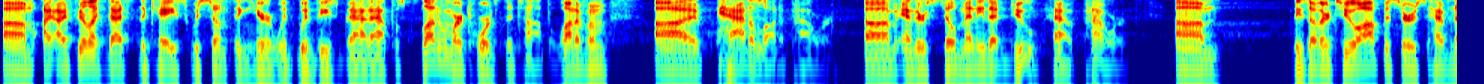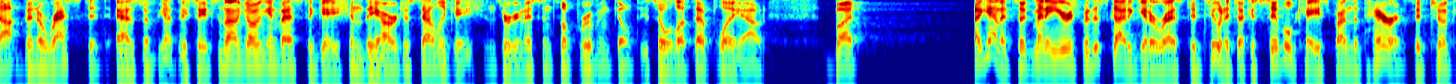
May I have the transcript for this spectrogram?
Um, I, I, feel like that's the case with something here with with these bad apples. A lot of them are towards the top. A lot of them uh, had a lot of power, um, and there's still many that do have power. Um, these other two officers have not been arrested as of yet. They say it's an ongoing investigation. They are just allegations. They're innocent until proven guilty. So we'll let that play out. But again, it took many years for this guy to get arrested too, and it took a civil case from the parents. It took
